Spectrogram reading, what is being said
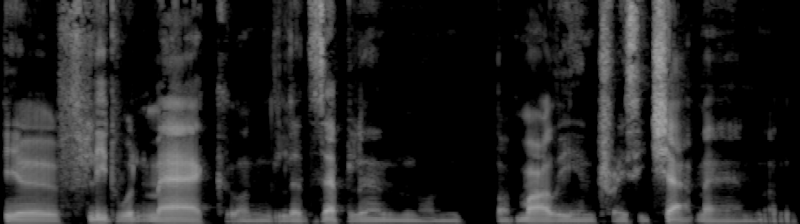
viel Fleetwood Mac und Led Zeppelin und Bob Marley und Tracy Chapman und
